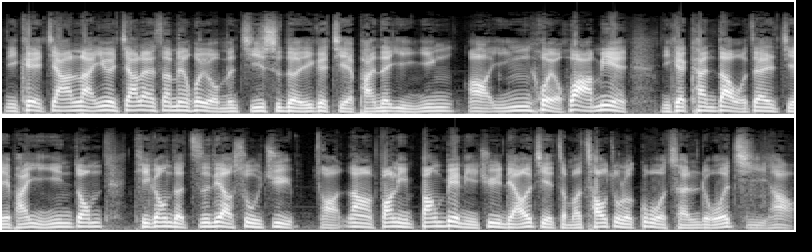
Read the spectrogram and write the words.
你可以加赖因为加赖上面会有我们及时的一个解盘的影音啊，影音会有画面，你可以看到我在解盘影音中提供的资料数据啊，让方你方便你去了解怎么操作的过程逻辑哈。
